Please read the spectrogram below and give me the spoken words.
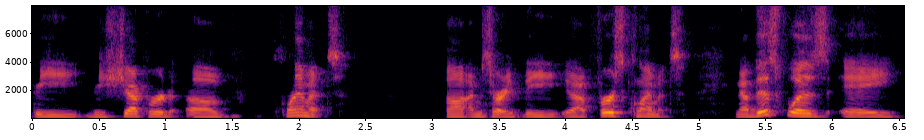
the the shepherd of Clement. Uh, I'm sorry, the uh, first Clement. Now this was a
